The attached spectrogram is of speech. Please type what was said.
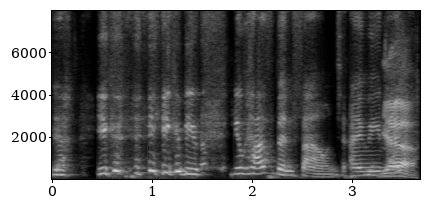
yeah you could you could be you have been found. I mean yeah.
